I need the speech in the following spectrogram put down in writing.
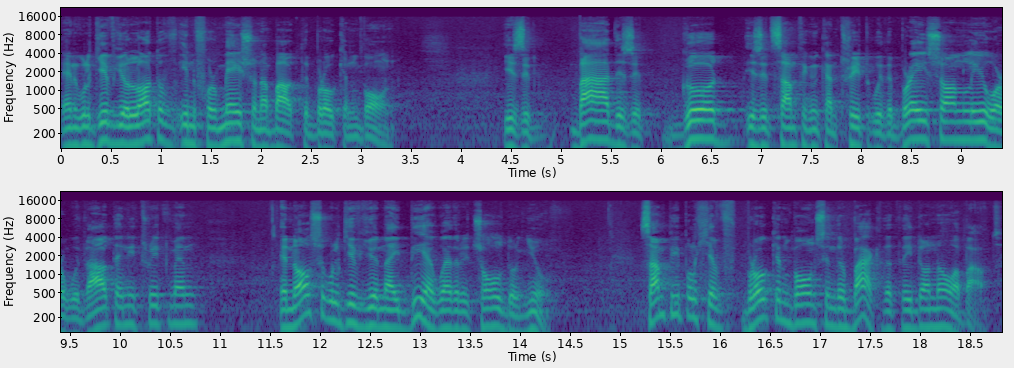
And will give you a lot of information about the broken bone. Is it bad? Is it good? Is it something you can treat with a brace only or without any treatment? And also will give you an idea whether it's old or new. Some people have broken bones in their back that they don't know about.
